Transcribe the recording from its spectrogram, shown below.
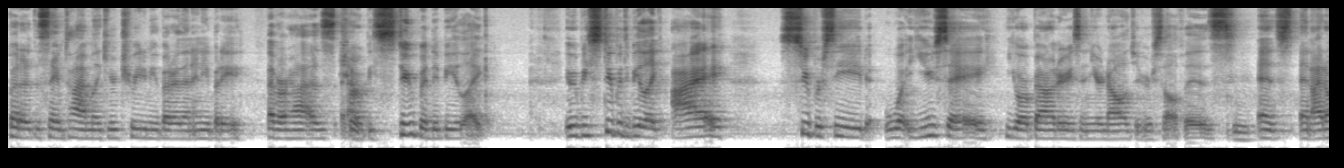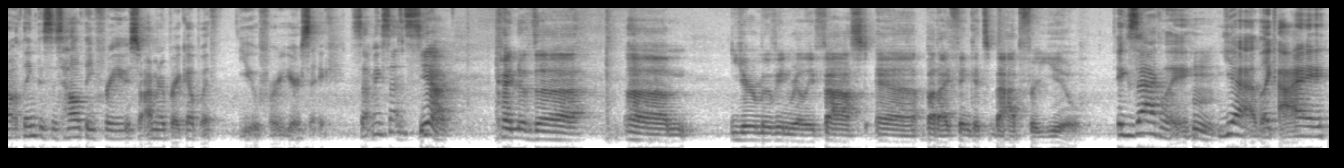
But at the same time, like you're treating me better than anybody ever has. And I would be stupid to be like, it would be stupid to be like, I supersede what you say your boundaries and your knowledge of yourself is Mm. and and I don't think this is healthy for you so I'm going to break up with you for your sake. Does that make sense? Yeah. Kind of the, um, you're moving really fast, uh, but I think it's bad for you. Exactly. Hmm. Yeah, like I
